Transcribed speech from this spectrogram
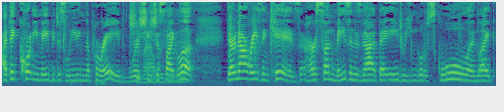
I think Kourtney may be just leading the parade where She she's just like, look, they're now raising kids. Her son Mason is not at that age where he can go to school and like,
